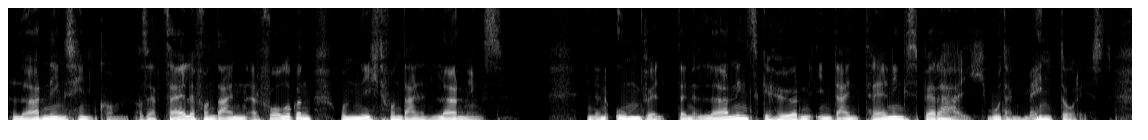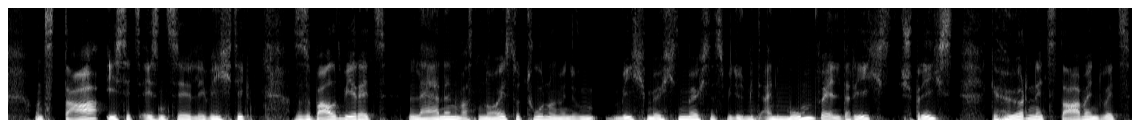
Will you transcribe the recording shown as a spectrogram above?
Learnings hinkommen. Also erzähle von deinen Erfolgen und nicht von deinen Learnings in deiner Umwelt. Deine Learnings gehören in deinen Trainingsbereich, wo dein Mentor ist. Und da ist jetzt essentiell wichtig. Also sobald wir jetzt lernen, was Neues zu tun und wenn du mich möchten möchtest, wie du mit einem Umfeld sprichst, gehören jetzt da, wenn du jetzt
